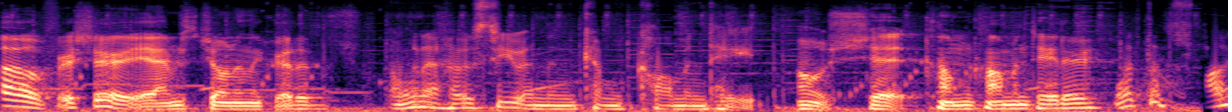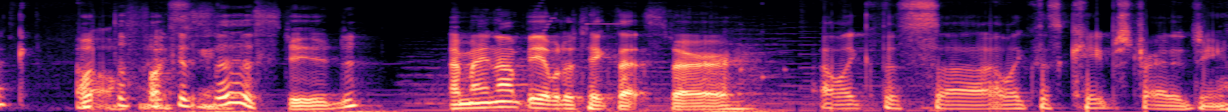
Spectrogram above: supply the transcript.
oh, for sure. Yeah, I'm just chilling in the credits. i'm gonna host you and then come commentate Oh shit! Come commentator. what the fuck What Oh, the fuck is this, dude? I might not be able to take that star. i like this uh i like this cape strategy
